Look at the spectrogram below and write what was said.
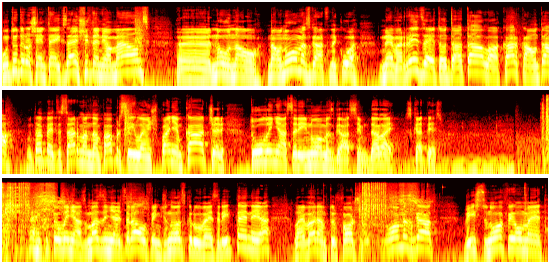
Un tu droši vien teiksi, ka šis jau melns, e, nu, nav, nav nomazgāts, neko nevar redzēt, un tā tālāk, kā un tā. Un tāpēc es Armandam paprasīju, lai viņš paņem kārčeri, tūliņās arī nomazgāsim. Davai, skaties! Ka tūliņās maziņais ralfiņš noskrūvēs riteni, ja, lai varam tur forši visu nomazgāt, visu nofilmēt.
